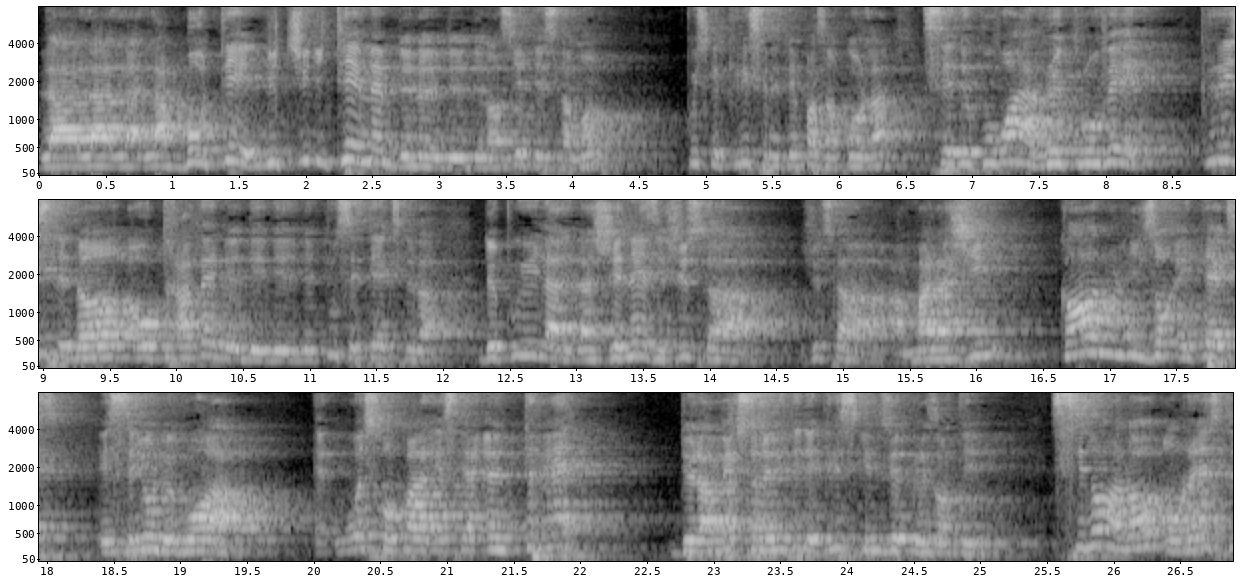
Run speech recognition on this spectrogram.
la, la, la, beauté, l'utilité même de, de, l'Ancien Testament, puisque Christ n'était pas encore là, c'est de pouvoir retrouver Christ dans, au travers de, de tous ces textes-là. Depuis la, Genèse jusqu'à jusqu'à Malachie, quand nous lisons un texte, essayons de voir eh, où est-ce qu'on parle, est-ce qu'il y a un trait de la personnalité de Christ qui nous est présenté. Sinon, alors, on reste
